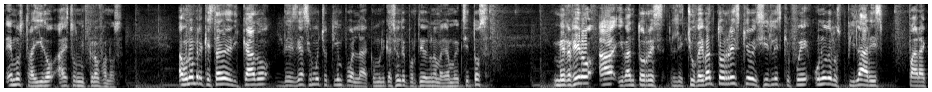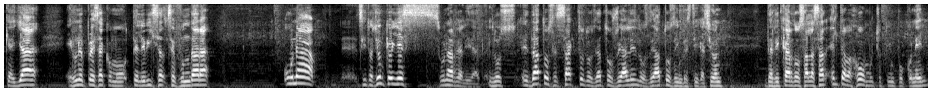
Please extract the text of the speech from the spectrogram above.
hemos traído a estos micrófonos a un hombre que está dedicado desde hace mucho tiempo a la comunicación deportiva de una manera muy exitosa. Me refiero a Iván Torres Lechuga. Iván Torres, quiero decirles que fue uno de los pilares para que allá, en una empresa como Televisa, se fundara una situación que hoy es una realidad. Los eh, datos exactos, los datos reales, los datos de investigación de Ricardo Salazar, él trabajó mucho tiempo con él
